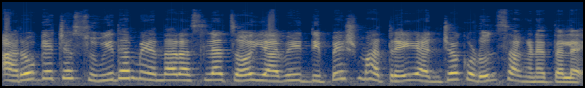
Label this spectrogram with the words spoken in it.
आरोग्याच्या सुविधा मिळणार असल्याचं यावेळी दीपेश म्हात्रे यांच्याकडून सांगण्यात आलंय.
